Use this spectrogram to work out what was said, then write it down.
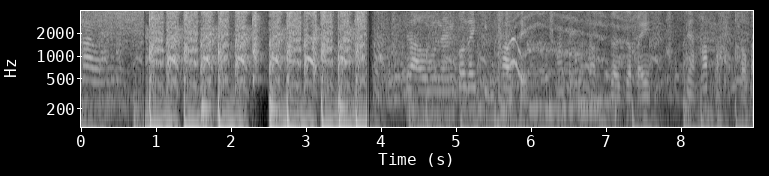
ข้าวแล้วทุกคนเรานั้นก็ได้กินข้าวเสร็จข้าวเสร็จแล้วเราจะไปเนี่ยข้าวป่าต่อไป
